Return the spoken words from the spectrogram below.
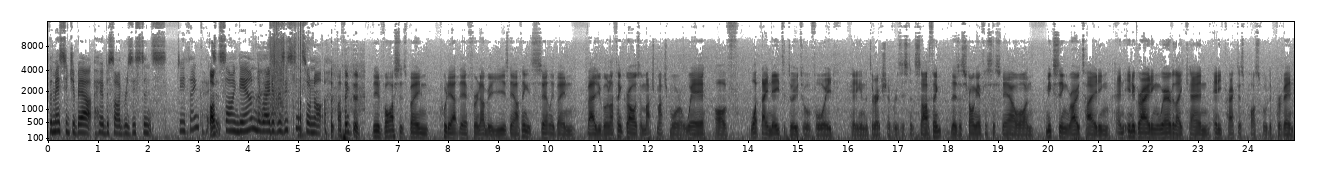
the message about herbicide resistance. Do you think? Is I, it slowing down the rate of resistance or not? I think that the advice that's been put out there for a number of years now, I think it's certainly been valuable, and I think growers are much, much more aware of what they need to do to avoid heading in the direction of resistance. So I think there's a strong emphasis now on mixing, rotating, and integrating wherever they can any practice possible to prevent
